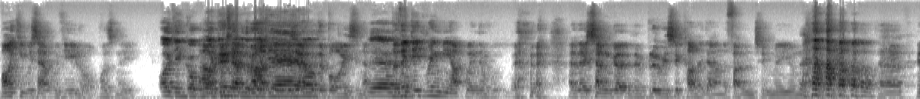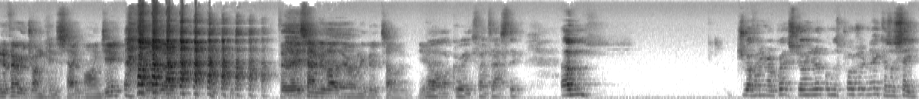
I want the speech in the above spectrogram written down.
Mikey was out with you lot, wasn't he? I didn't go, but Oh, I I didn't have the boys, right. he was Yeah, out no. with the boys and that. Yeah. But they did ring me up when the and they sang uh, the blue is the colour down the phone to me and uh, in a very drunken state, mind you. But, uh, but they sounded like they were having a good time. Yeah. No, great, fantastic. Um, do you have any regrets joining up on this project, Nate? Because I say,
